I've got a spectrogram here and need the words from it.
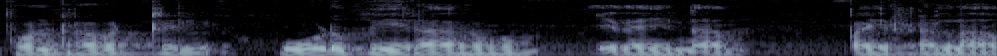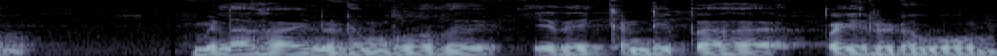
போன்றவற்றில் ஊடுபயிராகவும் இதை நாம் பயிரிடலாம் மிளகாய் நடும்போது இதை கண்டிப்பாக பயிரிடுவோம்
